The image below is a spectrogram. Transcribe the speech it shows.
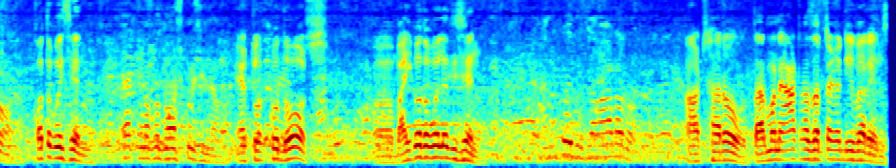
তো। কত কইছেন? এক লক্ষ দশ কইছিলাম। এক লক্ষ দশ ভাই কত বলে দিছেন? আঠারো তার মানে আট হাজার টাকা ডিফারেন্স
